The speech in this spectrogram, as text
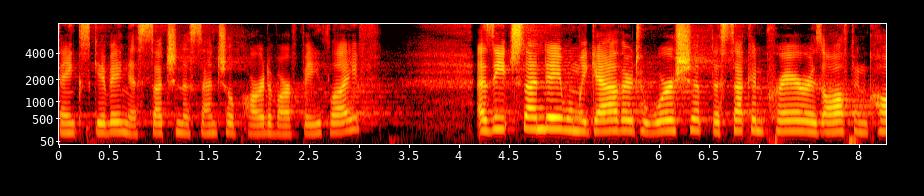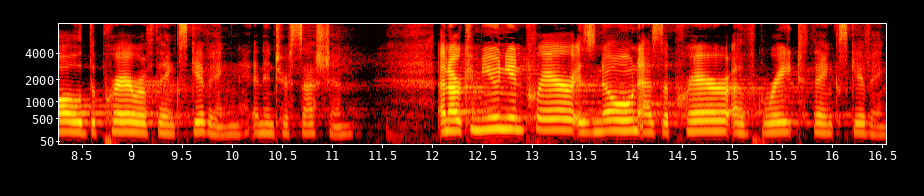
Thanksgiving is such an essential part of our faith life. As each Sunday when we gather to worship, the second prayer is often called the prayer of thanksgiving and intercession. And our communion prayer is known as the prayer of great thanksgiving.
